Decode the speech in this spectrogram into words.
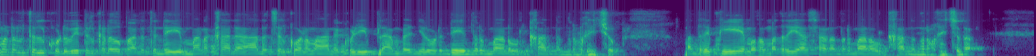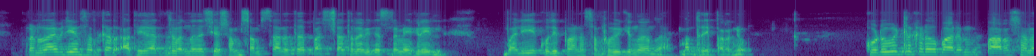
മണ്ഡലത്തിൽ കൊടുവേറ്റൽക്കടവ് കടവ് പാലത്തിന്റെയും മണക്കാല ആലച്ചൽക്കോണം ആനക്കുഴി പ്ലാമ്പഴഞ്ഞി റോഡിന്റെയും നിർമ്മാണ ഉദ്ഘാടനം നിർവഹിച്ചു. മന്ത്രി പി എ മുഹമ്മദ് റിയാസാണ് നിർമ്മാണ ഉദ്ഘാടനം നിർവഹിച്ചത്. പിണറായി വിജയൻ സർക്കാർ അധികാരത്തിൽ വന്നതിന് ശേഷം സംസ്ഥാനത്ത് പശ്ചാത്തല വികസന മേഖലയിൽ വലിയ കുതിപ്പാണ് സംഭവിക്കുന്നതെന്ന് മന്ത്രി പറഞ്ഞു. കൊടുവീട്ടിൽക്കടവ് പാലം പാറശാല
